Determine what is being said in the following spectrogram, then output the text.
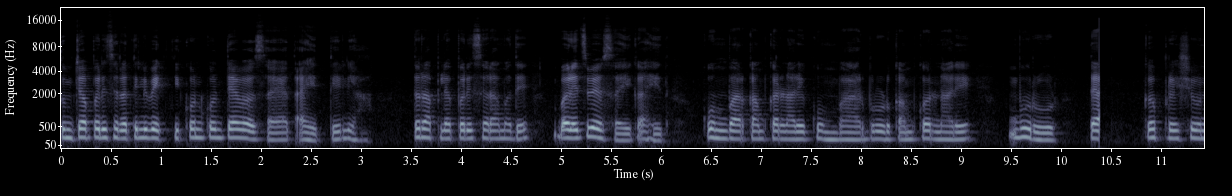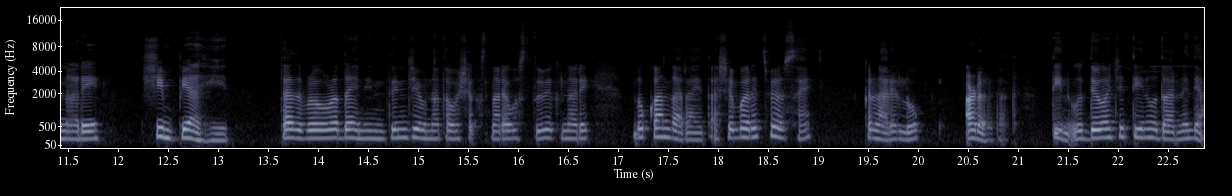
तुमच्या परिसरातील व्यक्ती कोणकोणत्या व्यवसायात आहेत ते लिहा. तर आपल्या परिसरामध्ये बरेच व्यावसायिक आहेत. कुंभार काम करणारे कुंभार बुरुडकाम करणारे बुरुड त्या कपडे शिवणारे शिंपी आहेत. त्याचबरोबर दैनंदिन जीवनात आवश्यक असणाऱ्या वस्तू विकणारे दुकानदार आहेत. असे बरेच व्यवसाय करणारे लोक आढळतात. तीन उद्योगाची तीन उदाहरणे द्या.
